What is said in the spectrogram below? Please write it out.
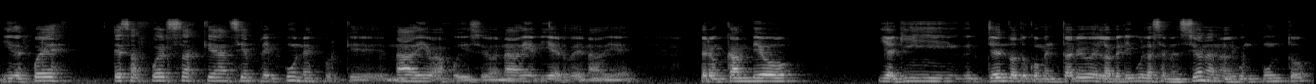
y después esas fuerzas quedan siempre impunes porque nadie va a juicio, nadie pierde, nadie... Pero en cambio, y aquí yendo a tu comentario, en la película se menciona en algún punto,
